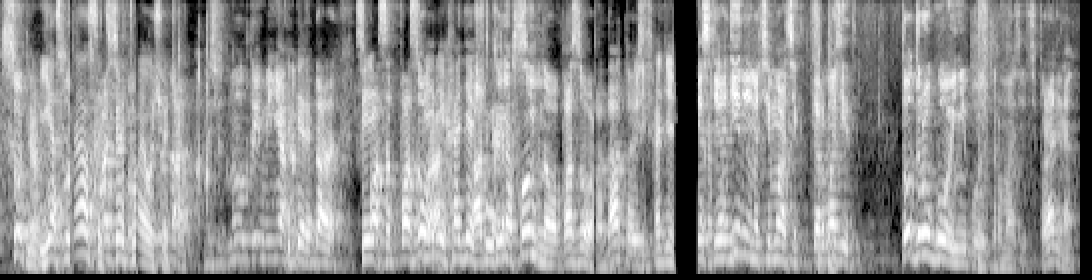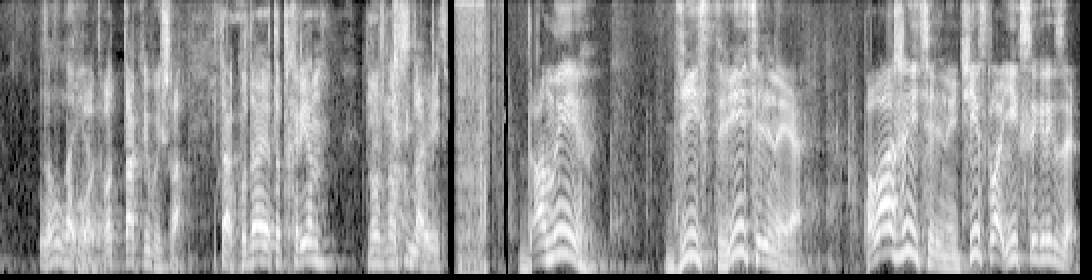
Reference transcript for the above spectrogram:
Супер. Я справился, теперь спасибо. твоя Вот это очередь. да. Значит, ну ты меня Теперь как да, спас от позора, от микрофон. коллективного позора, да? То есть, Переходящий если один математик тормозит, то другой не будет тормозить, правильно? Ну, наверное. Вот, вот так и вышло. Так, куда этот хрен нужно вставить? Даны действительные положительные числа x, y, z.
